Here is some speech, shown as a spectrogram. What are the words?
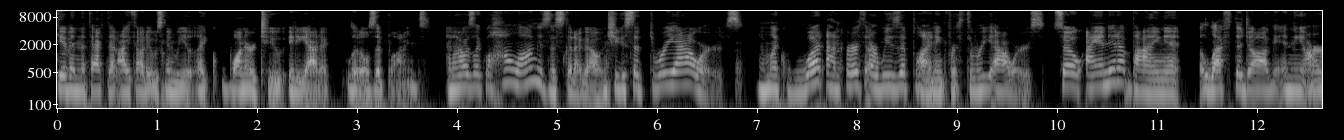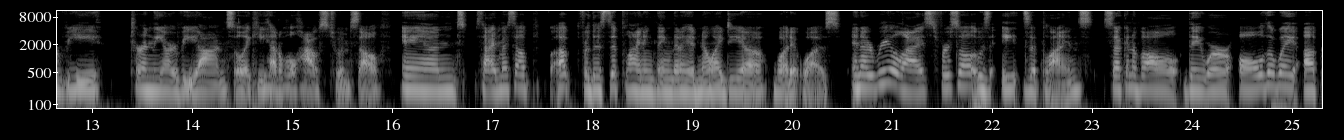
given the fact that I thought it was going to be like one or two idiotic little zip lines. And I was like, well, how long is this going to go? And she said three hours. I'm like, what on earth are we ziplining for three hours? So I ended up buying it, left the dog in the RV, turned the RV on. So like he had a whole house to himself and signed myself up for this zip lining thing that I had no idea what it was. And I realized, first of all, it was eight zip lines. Second of all, they were all the way up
